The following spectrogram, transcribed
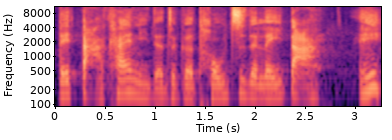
得打开你的这个投资的雷达。诶，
